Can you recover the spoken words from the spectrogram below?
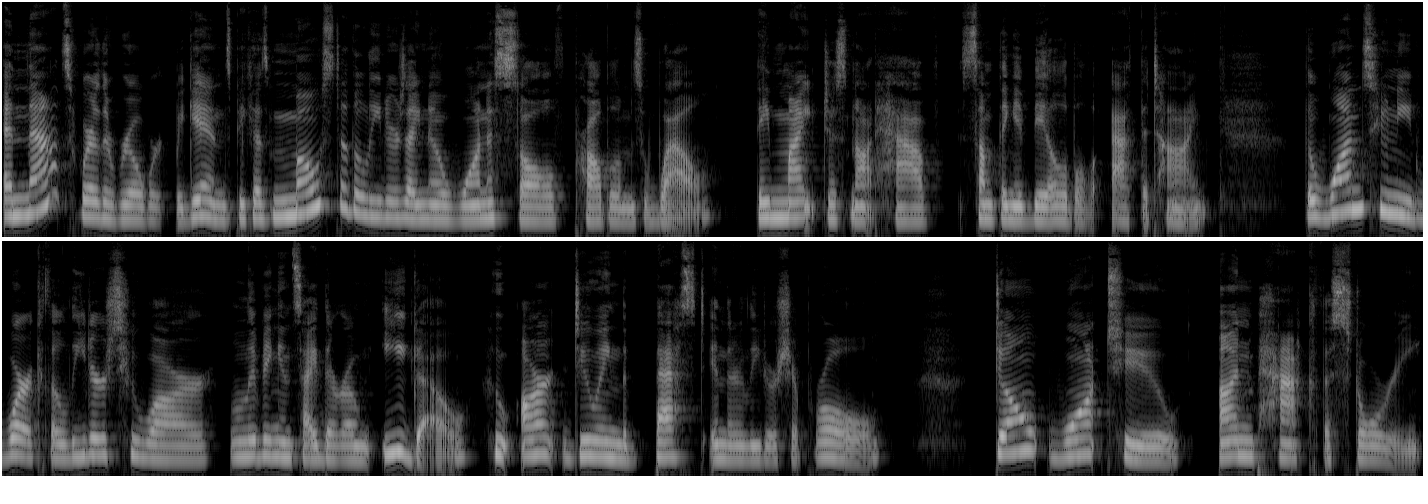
And that's where the real work begins because most of the leaders I know want to solve problems well. They might just not have something available at the time. The ones who need work, the leaders who are living inside their own ego, who aren't doing the best in their leadership role, don't want to unpack the story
